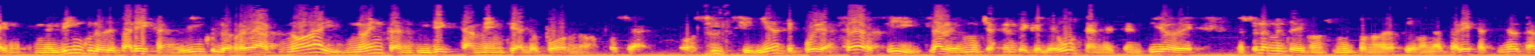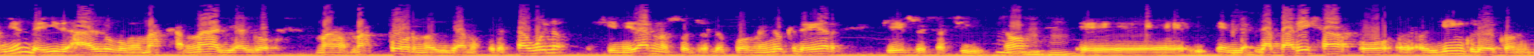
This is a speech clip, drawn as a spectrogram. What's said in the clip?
en, el vínculo de pareja, en el vínculo real, no hay, no entran directamente a lo porno, o sea, o sí, si bien se puede hacer, sí, claro, hay mucha gente que le gusta en el sentido de, no solamente de consumir pornografía con la pareja, sino también de ir a algo como más carnal y algo más, más porno, digamos, pero está bueno generar nosotros lo porno y no creer que eso es así, ¿no? eh, en la, pareja o, el vínculo con,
